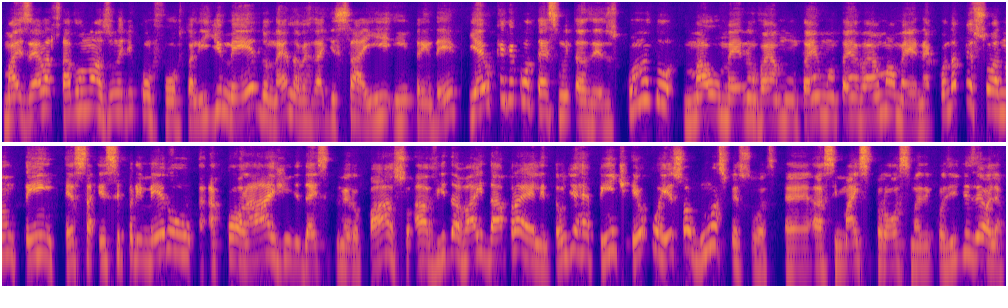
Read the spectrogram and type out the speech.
mas ela estava numa zona de conforto ali, de medo, né, na verdade, de sair e empreender. E aí o que, que acontece muitas vezes? Quando Maomé não vai à montanha, a montanha vai ao Maomé, né? Quando a pessoa não tem essa, esse primeiro, a coragem de dar esse primeiro passo, a vida vai dar para ela. Então, de repente, eu conheço algumas pessoas, é, assim, mais próximas, inclusive, dizer, olha,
